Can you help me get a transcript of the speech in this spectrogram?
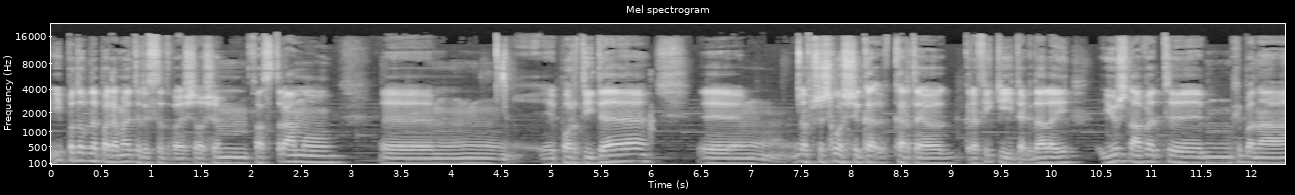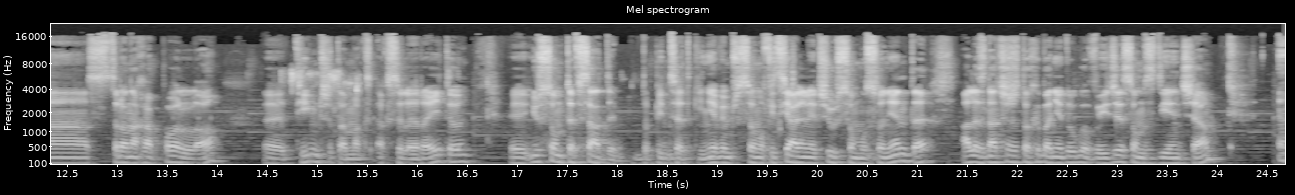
i podobne parametry 128 fast ramu, port ID, no w przyszłości karta grafiki i tak dalej. Już nawet chyba na stronach Apollo e, Team czy tam Accelerator e, już są te wsady do 500. Nie wiem czy są oficjalnie, czy już są usunięte, ale znaczy, że to chyba niedługo wyjdzie. Są zdjęcia.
